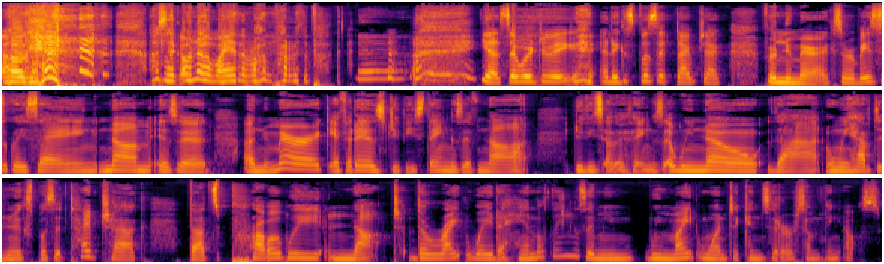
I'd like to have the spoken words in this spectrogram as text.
I was like, oh no, am I in the wrong part of the book? yeah, so we're doing an explicit type check for numeric. So we're basically saying num is it a numeric? If it is, do these things. If not, do these other things. And we know that when we have to do an explicit type check, that's probably not the right way to handle things. I mean, we might want to consider something else.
